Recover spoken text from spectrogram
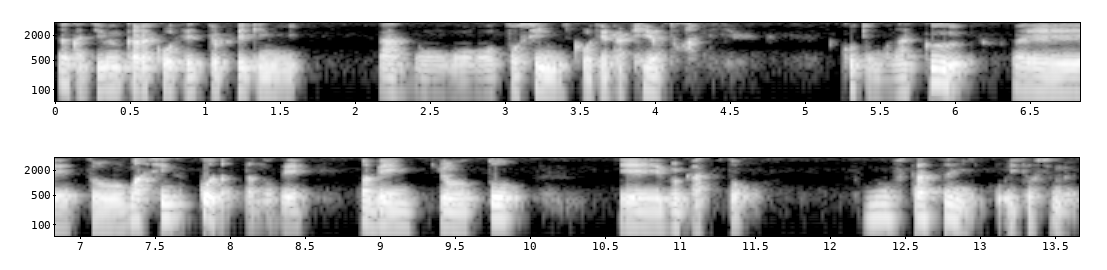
なんか自分からこう積極的に、あの都心にこう出かけようとかってこともなく、えっ、と、まあ、進学校だったので、まあ、勉強と、えー部活と、その二つにこう勤しむ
